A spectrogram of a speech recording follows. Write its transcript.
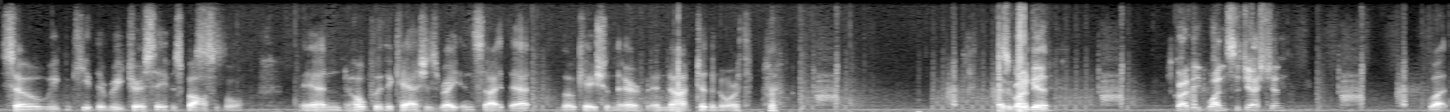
so we can keep the breacher as safe as possible. And hopefully the cache is right inside that location there, and not to the north. Everybody Squad good? need- Squad need one suggestion. What?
